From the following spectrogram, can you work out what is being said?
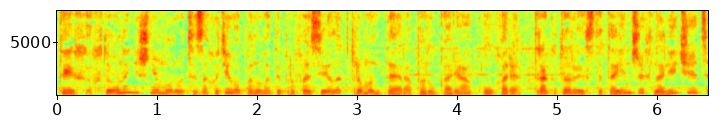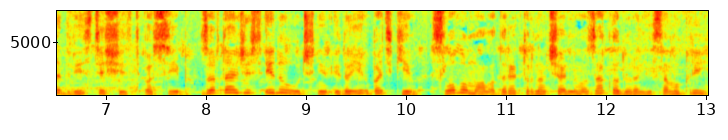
Тих, хто у нинішньому році захотів опанувати професії електромонтера, перукаря, кухаря, тракториста та інших, налічується 206 осіб. Звертаючись і до учнів, і до їх батьків, слово мала директор навчального закладу Раїса Мокрій.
